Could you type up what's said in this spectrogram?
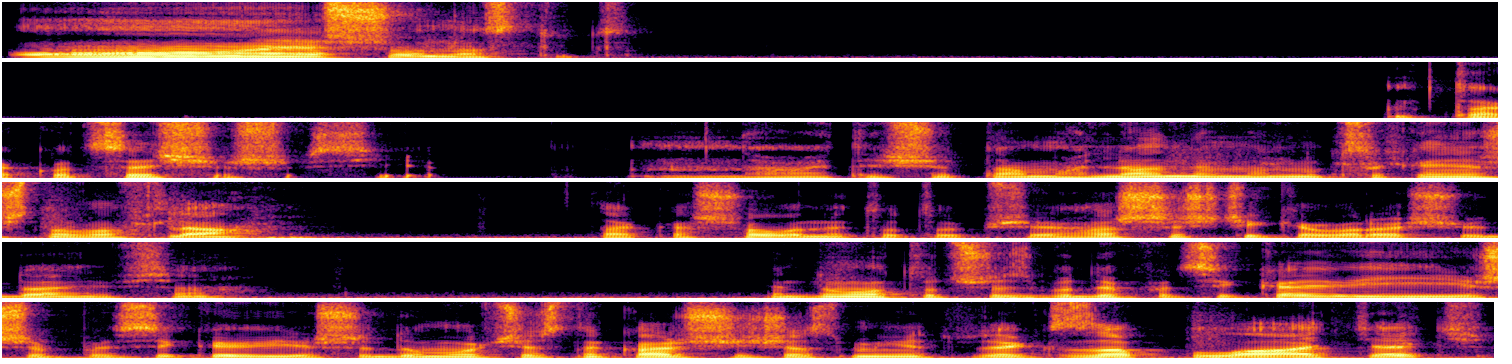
Ой, а що у нас тут? Так, оце ще щось є. Давайте ще там глянемо. Ну це, звісно, вафля. Так, а що вони тут взагалі? Гашищики вирощують, да, і все? Я думав, тут щось буде поцікавіше, поцікавіше. Думав, чесно кажучи, зараз мені тут як заплатять.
